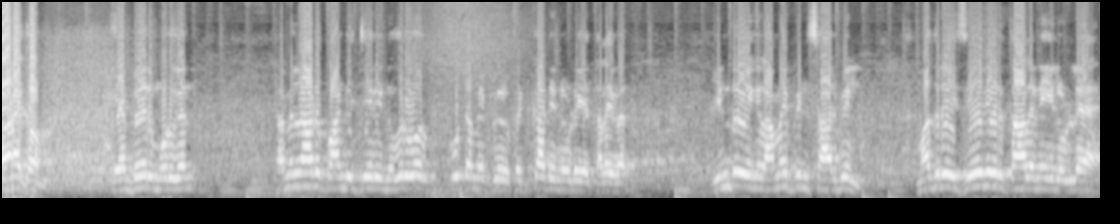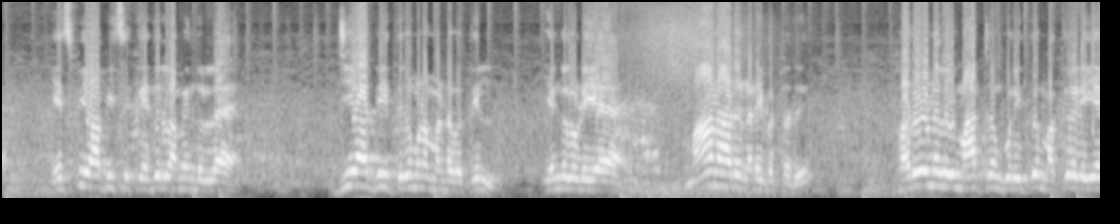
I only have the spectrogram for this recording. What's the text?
வணக்கம். என் பேர் முருகன். தமிழ்நாடு பாண்டிச்சேரி நுகர்வோர் கூட்டமைப்பு ஃபெட்காட்டினுடைய தலைவர். இன்று எங்கள் அமைப்பின் சார்பில் மதுரை சேவியர் காலனியில் உள்ள எஸ்பி ஆபீஸுக்கு எதிரில் அமைந்துள்ள ஜிஆர்டி திருமண மண்டபத்தில் எங்களுடைய மாநாடு நடைபெற்றது. பருவநிலை மாற்றம் குறித்து மக்களிடையே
